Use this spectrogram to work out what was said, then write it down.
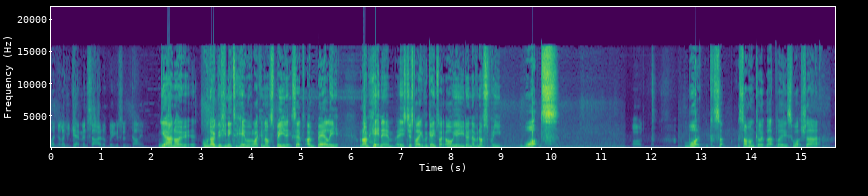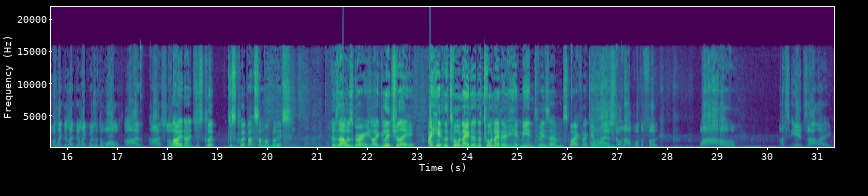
Like, you get him inside him, but you just didn't die. Yeah, I know. Well, no, because you need to hit him with like enough speed. Except I'm barely. When I'm hitting him, it's just like the game's like, oh yeah, you don't have enough speed. What? What? What? Someone clip that, please. Watch that. Or like, you're like, you're like, was it the wall? I, I saw. No, no, just clip, just clip that, someone, please. Because that was great. Like literally, I hit the tornado, and the tornado hit me into his um spike, and I killed oh, I him. saw that. What the fuck? Wow. That's AIDS, that like.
